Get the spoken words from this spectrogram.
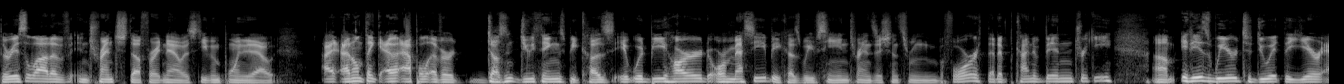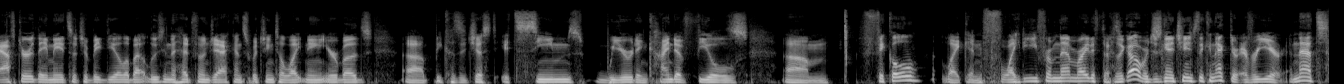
There is a lot of entrenched stuff right now, as Stephen pointed out, I, I, don't think Apple ever doesn't do things because it would be hard or messy because we've seen transitions from before that have kind of been tricky. Um, it is weird to do it the year after they made such a big deal about losing the headphone jack and switching to lightning earbuds uh, because it just it seems weird and kind of feels um, fickle like and flighty from them right? If they're like oh we're just going to change the connector every year. And that's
